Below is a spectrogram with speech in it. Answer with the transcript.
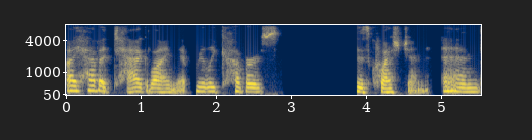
I have a tagline that really covers this question. And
